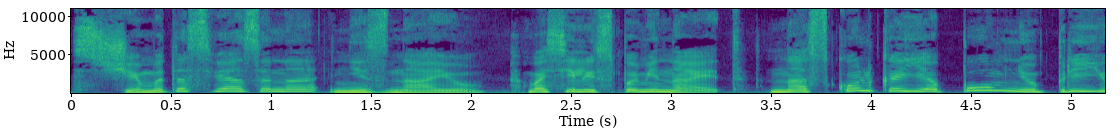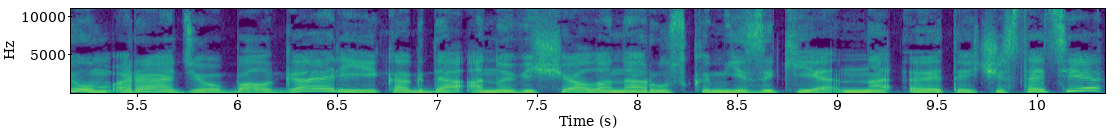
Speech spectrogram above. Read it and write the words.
С чем это связано, не знаю. Василий вспоминает. Насколько я помню прием радио Болгарии, когда оно вещало на русском языке на этой частоте,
